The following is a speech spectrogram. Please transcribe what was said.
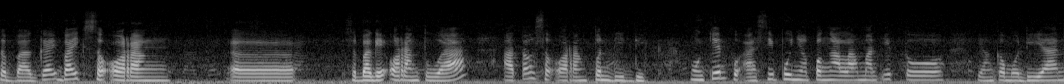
sebagai baik seorang uh, sebagai orang tua atau seorang pendidik? Mungkin Bu Asi punya pengalaman itu yang kemudian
